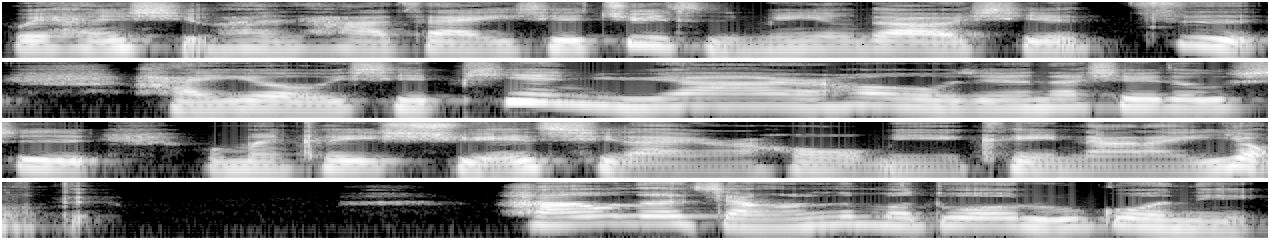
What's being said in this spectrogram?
我也很喜欢他在一些句子里面用到一些字，还有一些片语啊。然后我觉得那些都是我们可以学起来，然后我们也可以拿来用的。好，那讲了那么多，如果你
